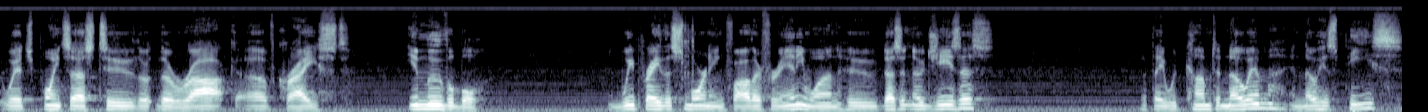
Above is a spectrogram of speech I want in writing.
which points us to the, the rock of Christ, immovable. And we pray this morning, Father, for anyone who doesn't know Jesus, that they would come to know him and know his peace.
